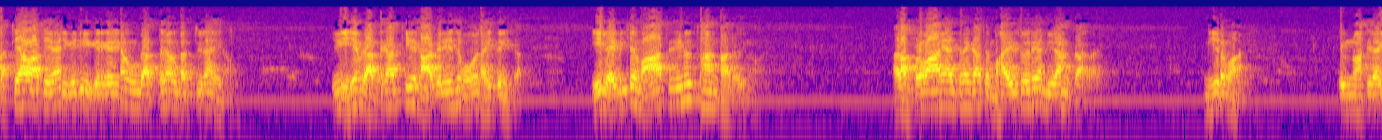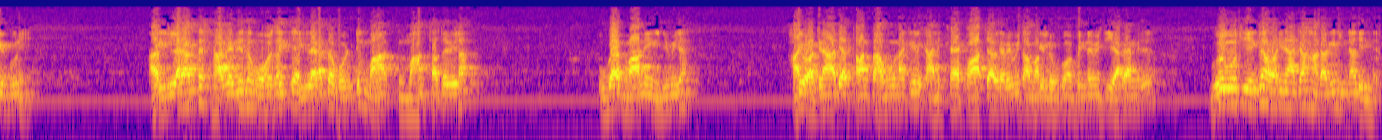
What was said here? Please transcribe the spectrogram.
අත්‍යවශ්‍ය නැහැ ටික ටික ඉගෙන ගන්න උගත් වෙලා උගත් වෙලා එනවා. ඉතින් එහෙම ගත කට්ටිය රාගදේශ මොහ සහිත නිසා. ඒ ලැබිච්ච මාත්‍රිනුත් අහංකාර වෙනවා. අර අප්‍රමාණයක් දැනගත්ත මහේශ්වරය නිරංකාරයි. නිර්මාණය. ඒ උන්වහන්සේලාගේ ගුණය. අර ඉල්ලගත්ත රාගදේශ මොහ සහිත ඉල්ලගත්ත පොඩ්ඩේ මහත් අත වෙලා උගත් මානෙන් ඉදිමිලා හරි වටිනාදයක් තමන්ට හමුුණා කියලා කණික් අය පාචල් කරමින් තමගේ ලෝකම පින්නමින් තියාගන්නේ. ගුරුමුතිය එක වටිනාදයක් හංගගෙන ඉන්න දෙන්නේ.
